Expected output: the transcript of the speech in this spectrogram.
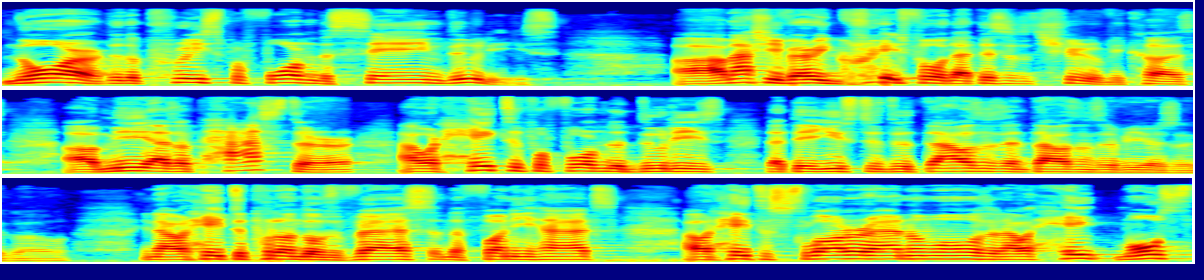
nor do the priests perform the same duties. Uh, I'm actually very grateful that this is true because uh, me as a pastor, I would hate to perform the duties that they used to do thousands and thousands of years ago. Know, I would hate to put on those vests and the funny hats. I would hate to slaughter animals, and I would hate, most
